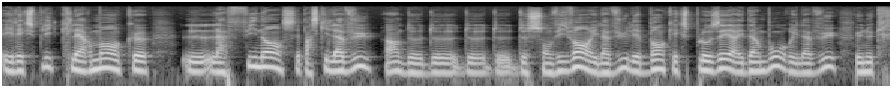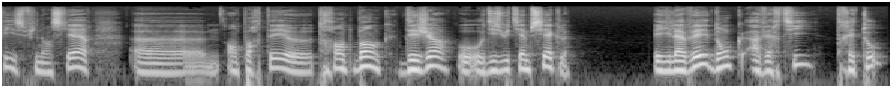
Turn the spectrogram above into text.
Et il explique clairement que la finance, c'est parce qu'il a vu hein, de, son vivant, il a vu les banques exploser à Édimbourg, il a vu une crise financière euh, emporter 30 banques déjà au XVIIIe siècle. Et il avait donc averti très tôt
